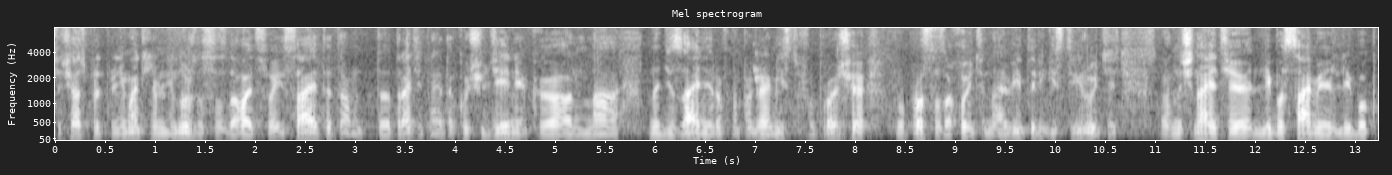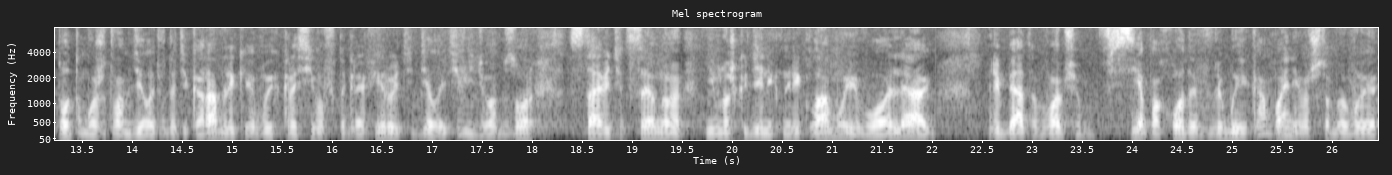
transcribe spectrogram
сейчас предпринимателям не нужно создавать свои сайты, там, тратить на это кучу денег, э, на, на дизайнеров, на программистов и прочее. Вы просто заходите на Авито, регистрируетесь, начинаете либо сами, либо кто-то может вам делать вот эти кораблики, вы их красиво фотографируете, делаете видеообзор, ставите цену, немножко денег на рекламу и вуаля! Ребята, в общем, все походы в любые компании, вот чтобы вы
